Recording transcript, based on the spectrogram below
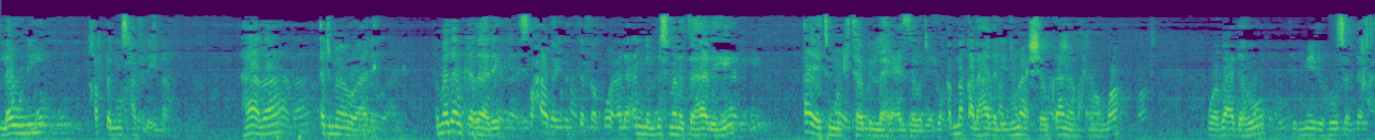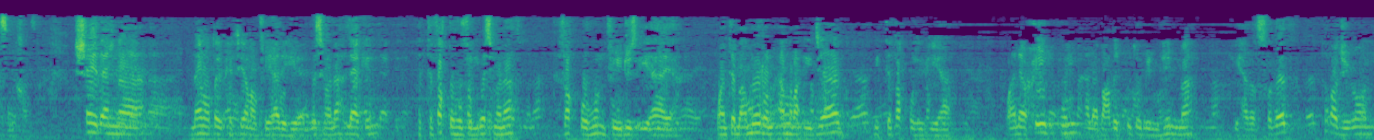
لون خط المصحف الإمام. هذا أجمعوا عليه. فما دام كذلك الصحابة إذا اتفقوا على أن البسملة هذه آية من كتاب الله عز وجل. وقد نقل هذا الإجماع الشوكاني رحمه الله وبعده تلميذه صديق حسن خان الشاهد أن لا نطيل كثيرا في هذه البسملة لكن التفقه في البسملة تفقه في جزء آية وأنت مأمور أمر إيجاب بالتفقه فيها. وأنا أحيلكم على بعض الكتب المهمة في هذا الصدد. تراجعون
